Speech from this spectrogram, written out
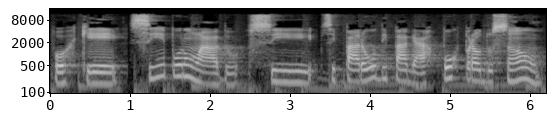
porque porque se por um lado se, se parou de pagar por produção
